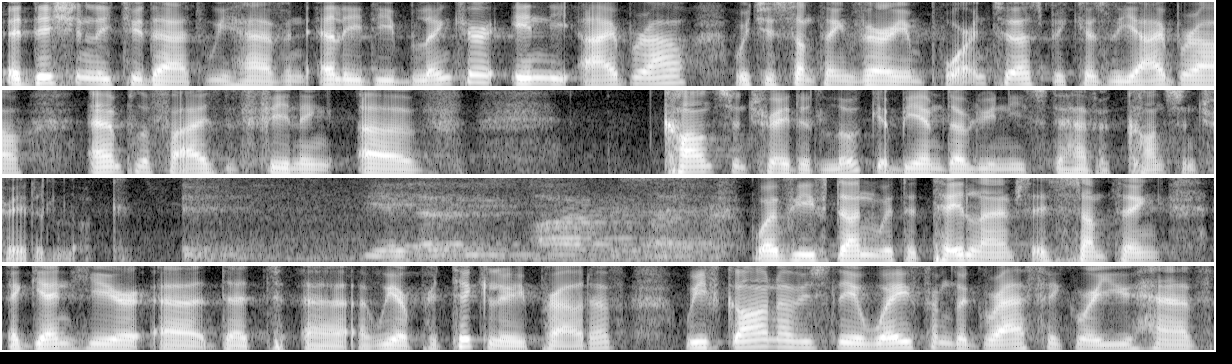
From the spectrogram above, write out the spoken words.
Additionally to that, we have an LED blinker in the eyebrow, which is something very important to us because the eyebrow amplifies the feeling of concentrated look. A BMW needs to have a concentrated look. What we've done with the tail lamps is something, again here, uh, that uh, we are particularly proud of. We've gone obviously away from the graphic where you have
